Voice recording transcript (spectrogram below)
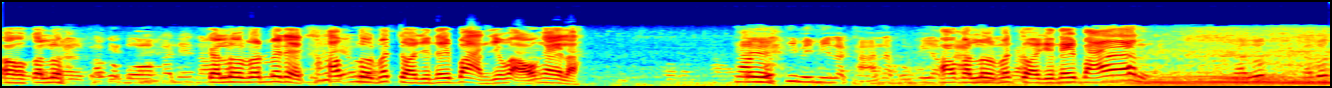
เอาก็รถเออเขาก็บอกกันแนะนำก็รถมันไม่ได้ขับรถมันจอดอยู่ในบ้านจะว่าเอาไงล่ะ ถ้ารถที่ไม่มีหลักฐานนะผมมีำจเอาก็รถมันจอดอยู่ในบ้าน ถ้ารถถ้ารถ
